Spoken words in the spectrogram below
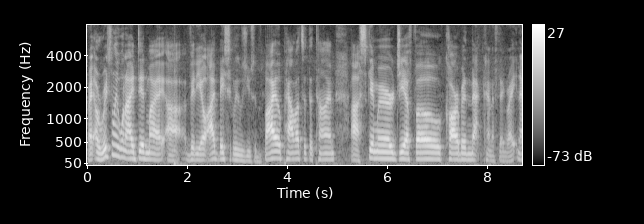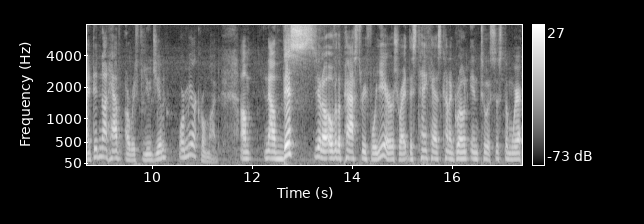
right? Originally, when I did my uh, video, I basically was using bio pellets at the time, uh, skimmer, GFO, carbon, that kind of thing, right? And I did not have a refugium or Miracle-Mud. Um, now this, you know, over the past three, four years, right, this tank has kind of grown into a system where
